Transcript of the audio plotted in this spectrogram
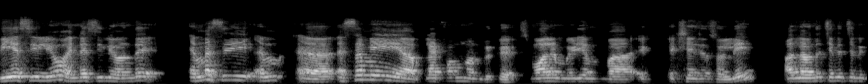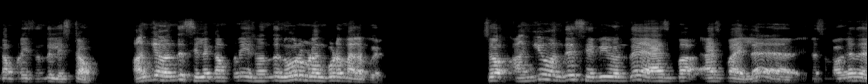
பிஎஸ்சிலையும் என்எஸ்சிலையும் வந்து எம்எஸ்சி எம் எஸ்எம்இ பிளாட்ஃபார்ம்னு ஒன்று இருக்கு. ஸ்மால் அண்ட் மீடியம் எக்ஸ்சேஞ்ச் சொல்லி அதுல வந்து சின்ன சின்ன கம்பெனிஸ் வந்து லிஸ்ட் ஆகும் அங்கே வந்து சில கம்பெனிஸ் வந்து நூறு மடங்கு கூட மேல போயிருக்கு. ஸோ அங்கேயும் வந்து செபி வந்து ஆஸ்பா இல்ல என்ன சொல்லுவாங்க அது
